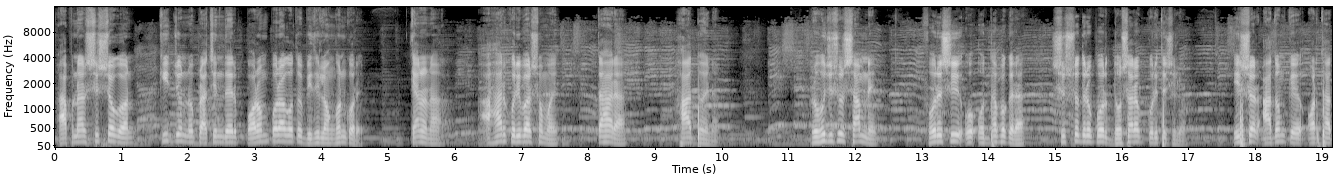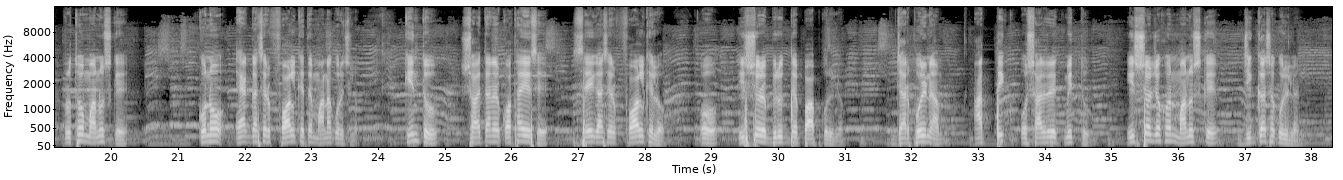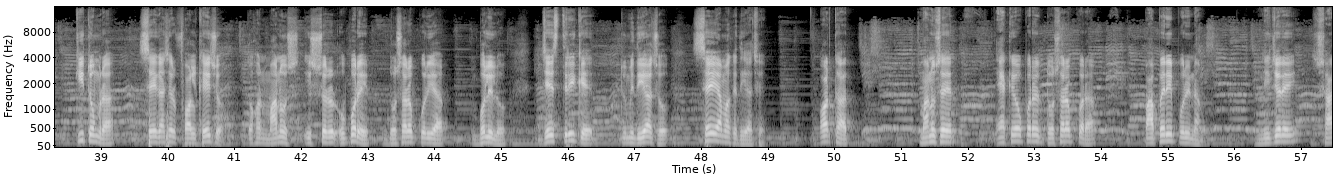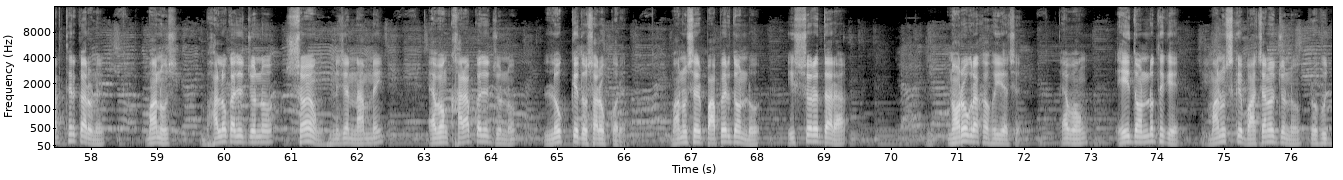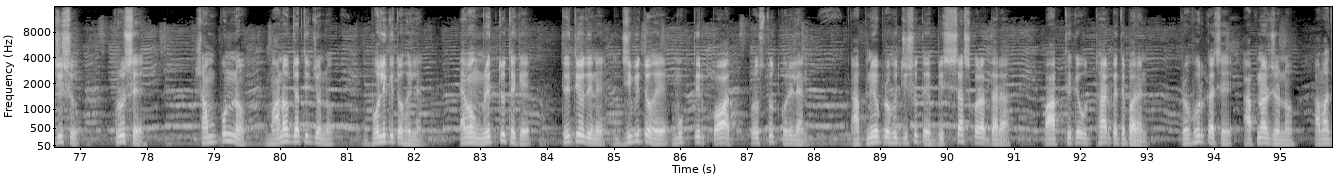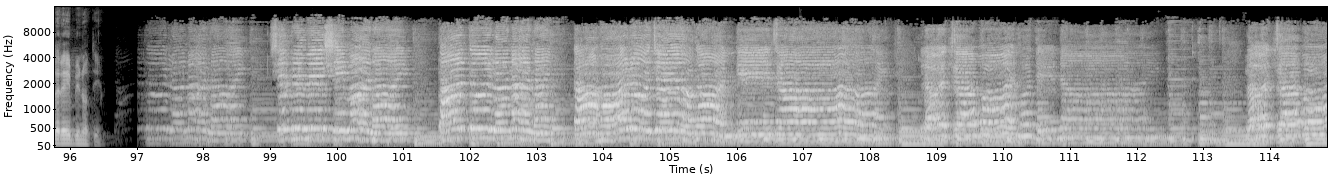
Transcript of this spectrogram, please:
আপনার শিষ্যগণ কি জন্য প্রাচীনদের পরম্পরাগত বিধি লঙ্ঘন করে? কেননা আহার করিবার সময় তাহারা হাত ধোয় না। প্রভু যিশুর সামনে ফরিসি ও অধ্যাপকেরা শিষ্যদের উপর দোষারোপ করিতেছিল। ঈশ্বর আদমকে, অর্থাৎ প্রথম মানুষকে, কোনো এক গাছের ফল খেতে মানা করেছিল। কিন্তু শয়তানের কথায় এসে সেই গাছের ফল খেল ও ঈশ্বরের বিরুদ্ধে পাপ করিল, যার পরিণাম আত্মিক ও শারীরিক মৃত্যু। ঈশ্বর যখন মানুষকে জিজ্ঞাসা করিলেন, কি তোমরা সে গাছের ফল খেয়েছ? তখন মানুষ ঈশ্বরের উপরে দোষারোপ করিয়া বলিল, যে স্ত্রীকে তুমি দিয়াছ, সেই আমাকে দিয়াছে। অর্থাৎ মানুষের একে অপরের দোষারোপ করা পাপেরই পরিণাম। নিজেরই স্বার্থের কারণে মানুষ ভালো কাজের জন্য স্বয়ং নিজের নাম নেই এবং খারাপ কাজের জন্য লোককে দোষারোপ করে। মানুষের পাপের দণ্ড ঈশ্বরের দ্বারা নরক রাখা হইয়াছে এবং এই দণ্ড থেকে মানুষকে বাঁচানোর জন্য প্রভু যিশু ক্রুশে সম্পূর্ণ মানব জাতির জন্য বলিকিত হইলেন এবং মৃত্যু থেকে তৃতীয় দিনে জীবিত হয়ে মুক্তির পথ প্রস্তুত করিলেন। আপনিও প্রভু যিশুতে বিশ্বাস করার দ্বারা পাপ থেকে উদ্ধার পেতে পারেন। প্রভুর কাছে আপনার জন্য আমাদের এই বিনতি। Oh.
